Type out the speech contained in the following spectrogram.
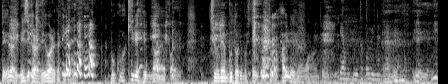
てえらい目力で言われたけど僕は着れへんなやっぱり。中年太りもしてるからそれは入れへんわと思って。いやもう本当ごめんなさい、えーいやいやいや、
